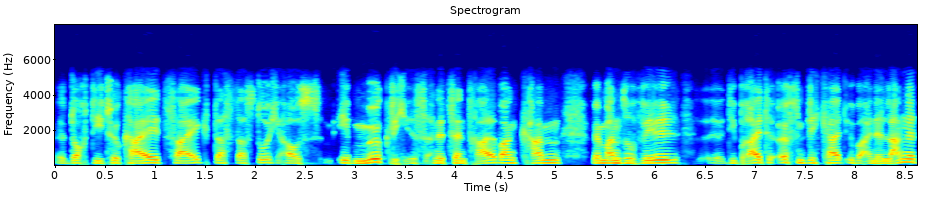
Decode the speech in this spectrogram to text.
Doch die Türkei zeigt, dass das durchaus eben möglich ist. Eine Zentralbank kann, wenn man so will, äh, die breite Öffentlichkeit über eine lange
